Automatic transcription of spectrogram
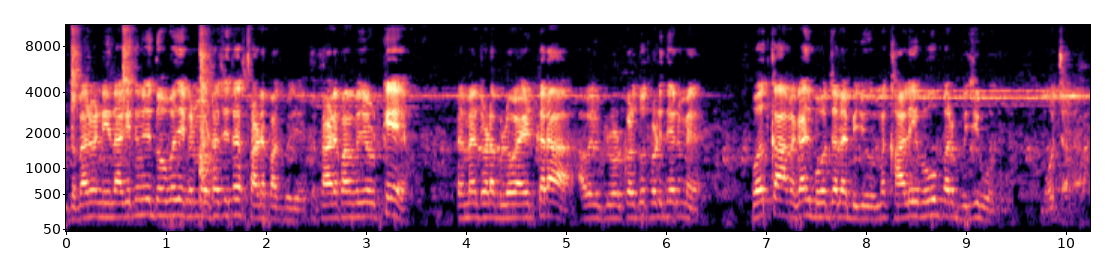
दोपहर में नींद आ गई थी मुझे दो बजे फिर मैं उठा सीधा साढ़े पाँच बजे। तो साढ़े पाँच बजे उठ के फिर मैं थोड़ा ब्लॉग एडिट करा अब अपलोड कर दूँ थोड़ी देर में। बहुत काम है गाइस बहुत ज़्यादा बिज़ी हूँ। मैं खाली हूँ पर बिज़ी बहुत हूँ बहुत ज़्यादा।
